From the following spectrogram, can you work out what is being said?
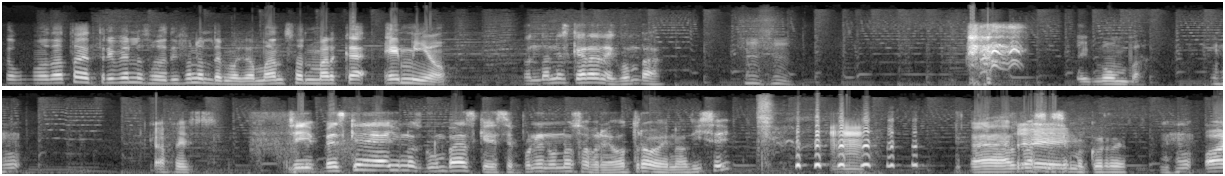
como dato de trivia, los audífonos de Mega Man son marca Emio. Condones cara de Goomba. De Goomba. Ujú. Cafés. Sí, ¿ves que hay unos Goombas que se ponen uno sobre otro en Odyssey? Ah, algo Sí. así se me ocurre. Ujú. ¿O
